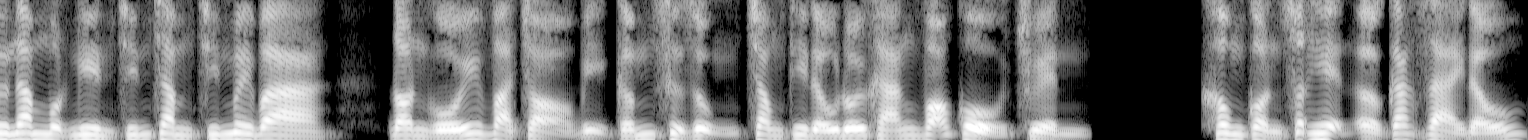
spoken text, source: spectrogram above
Từ năm 1993, đòn gối và trỏ bị cấm sử dụng trong thi đấu đối kháng võ cổ truyền. Không còn xuất hiện ở các giải đấu,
